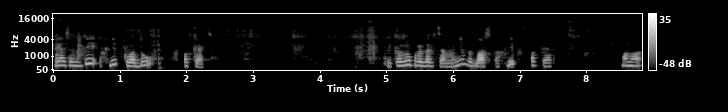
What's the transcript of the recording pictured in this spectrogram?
Я завжди хліб кладу в пакет. І кажу продавцям, мені, будь ласка, хліб в пакет. Мама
